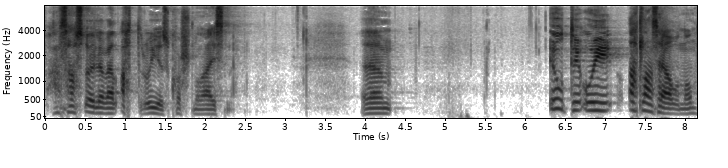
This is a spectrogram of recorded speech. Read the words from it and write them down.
han sa stölja väl atro i Jesus korsen och. Mm Ehm ute i Atlantshavnen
